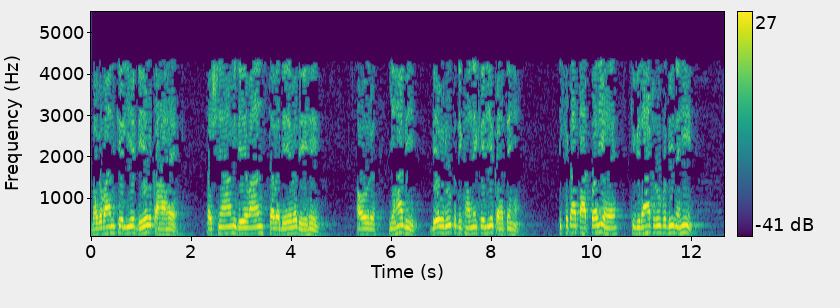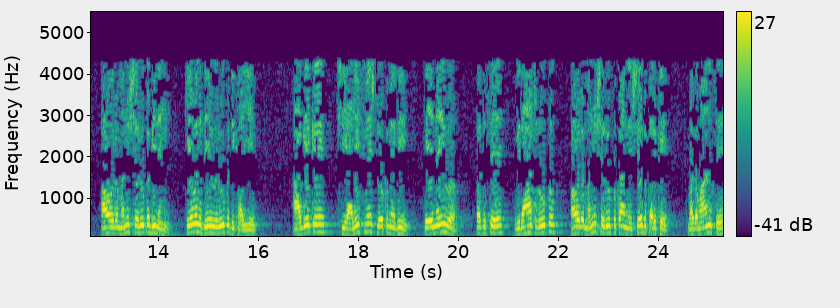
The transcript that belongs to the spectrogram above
भगवान के लिए देव कहा है, पश्यामि देवांश तव देव देहे, और यहाँ भी देव रूप दिखाने के लिए कहते हैं। इसका तात्पर्य है कि विराट रूप भी नहीं, और मनुष्य रूप भी नहीं। केवल देव रूप दिखाइए। आगे के छियालीसवें श्लोक में भी तेनैव पद से विराट रूप और मनुष्य रूप का निषेध करके भगवान से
